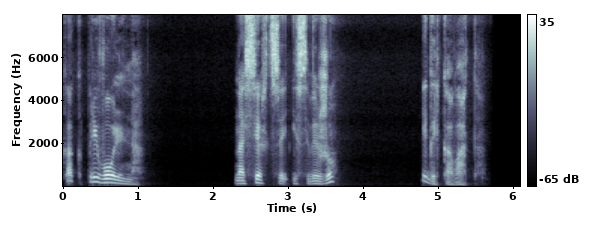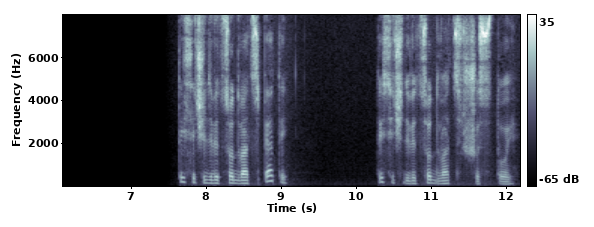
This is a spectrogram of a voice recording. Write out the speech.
Как привольно, на сердце и свежо, и горьковато. 1925-1926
